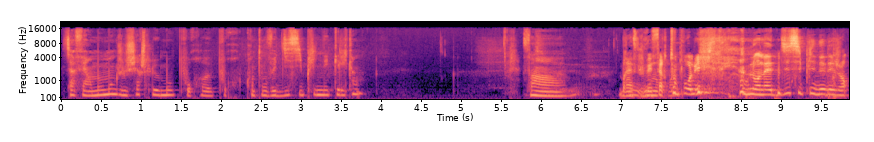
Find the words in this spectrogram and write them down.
Ça fait un moment que je cherche le mot pour, euh, pour quand on veut discipliner quelqu'un. Enfin, bref, je vais faire tout pour les Où l'on a discipliné des gens.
